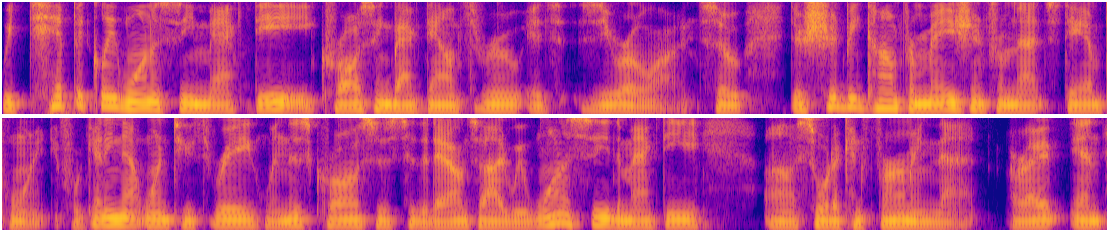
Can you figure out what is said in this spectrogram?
We typically want to see MACD crossing back down through its zero line. So there should be confirmation from that standpoint. If we're getting that one, two, three, when this crosses to the downside, we want to see the MACD uh, sort of confirming that. All right. And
